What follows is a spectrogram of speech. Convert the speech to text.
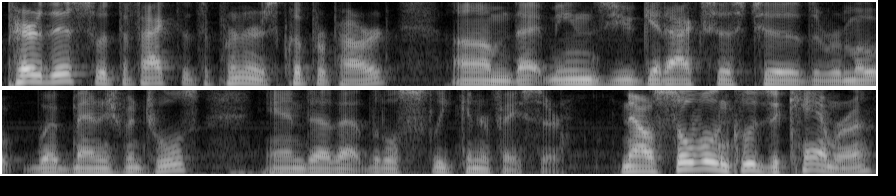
Pair this with the fact that the printer is Klipper powered. Um, that means you get access to the remote web management tools and uh, that little sleek interface there. Now, Sovol includes a camera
